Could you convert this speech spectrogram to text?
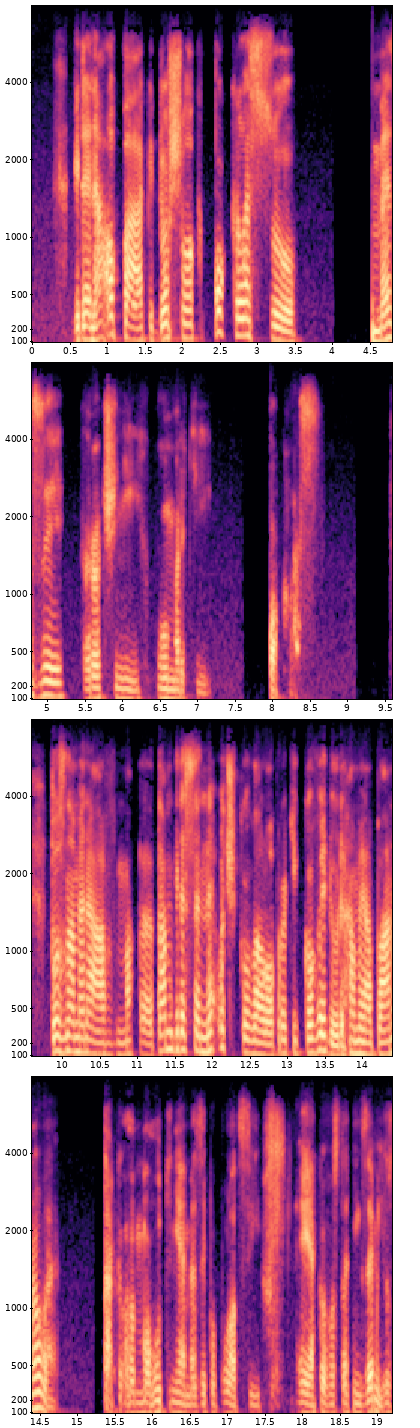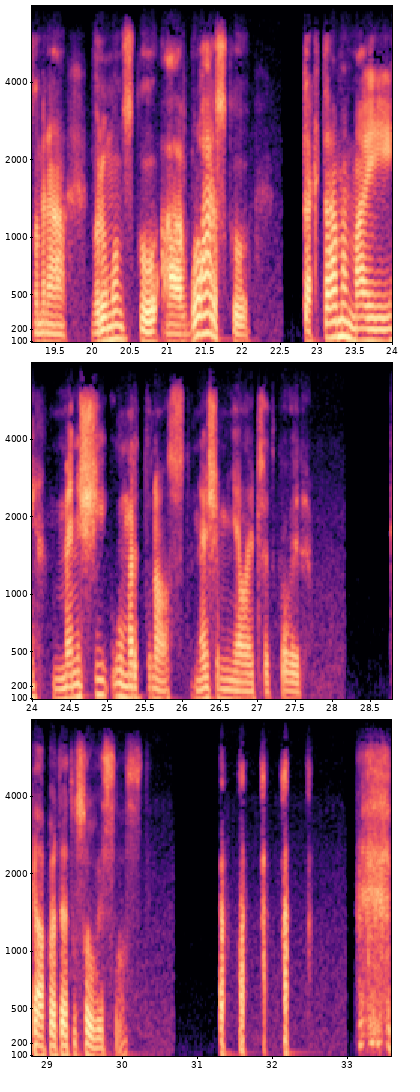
kde naopak došlo k poklesu meziročních úmrtí. Pokles. To znamená, tam, kde se neočkovalo proti covidu, dámy a pánové, tak mohutně mezi populací jako v ostatních zemích, to znamená v Rumunsku a v Bulharsku, tak tam mají menší úmrtnost, než měli před covidem. Chápete tu souvislost?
